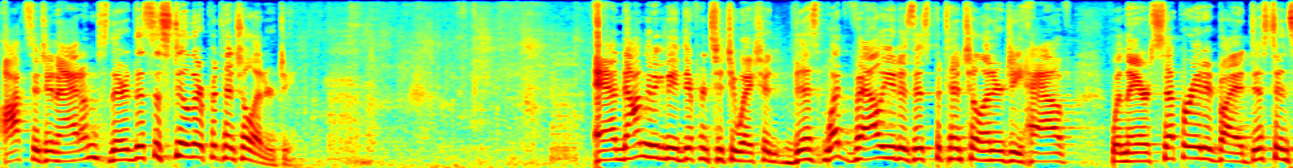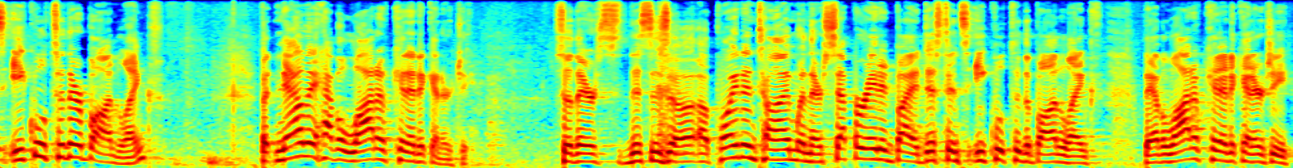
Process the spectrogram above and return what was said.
oxygen atoms. They're, this is still their potential energy. And now I'm going to give you a different situation. This, what value does this potential energy have when they are separated by a distance equal to their bond length, but now they have a lot of kinetic energy. So there's, this is a, a point in time when they're separated by a distance equal to the bond length. They have a lot of kinetic energy.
